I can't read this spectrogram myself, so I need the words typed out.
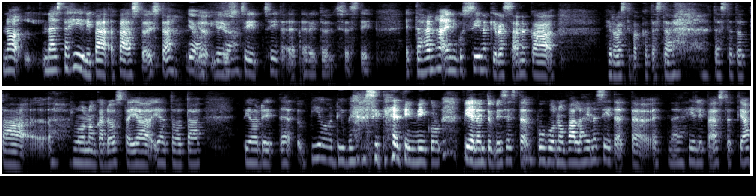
No näistä hiilipäästöistä Joo, jo, jo just joo. siitä, siitä erityisesti. Että hänhän ei niinku siinä kirjassa ainakaan hirveästi vaikka tästä, tästä tota, luonnonkadosta ja, ja tuota, biodiversiteetin niinku pienentymisestä puhunut, vaan lähinnä siitä, että, että nämä hiilipäästöt ja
